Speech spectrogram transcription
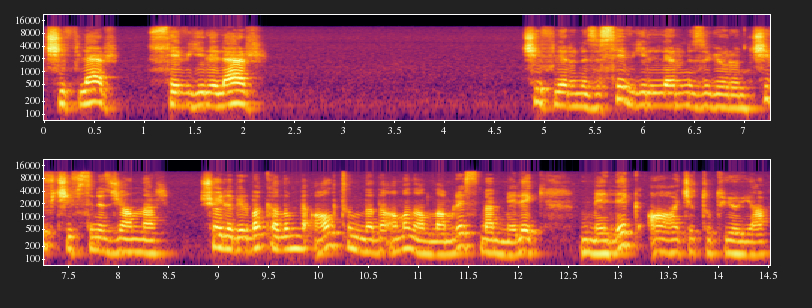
çiftler sevgililer. Çiftlerinizi sevgililerinizi görün. Çift çiftsiniz canlar şöyle bir bakalım ve altında da aman Allah'ım resmen melek. Melek ağacı tutuyor ya.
